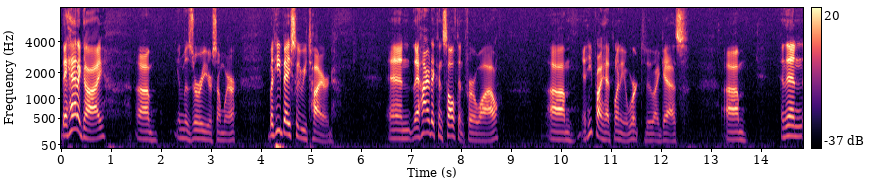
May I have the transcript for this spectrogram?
They had a guy um, in Missouri or somewhere, but he basically retired. And they hired a consultant for a while, um, and he probably had plenty of work to do, I guess. Um, and then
